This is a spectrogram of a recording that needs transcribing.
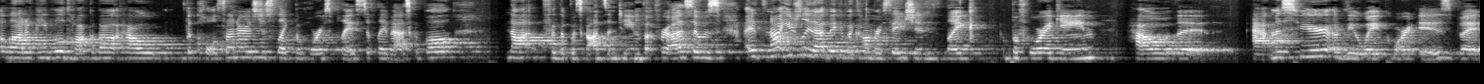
a lot of people talk about how the Kohl Center is just like the worst place to play basketball. Not for the Wisconsin team, but for us, it was. It's not usually that big of a conversation. Like before a game, how the atmosphere of the away court is, but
